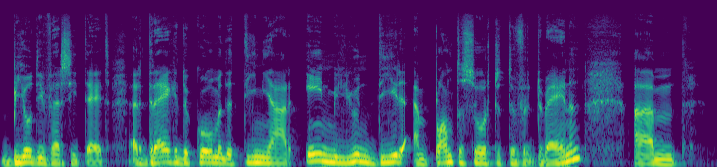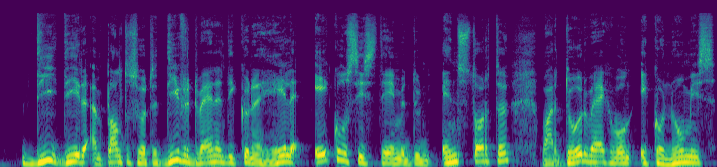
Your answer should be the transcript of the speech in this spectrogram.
biodiversiteit. Er dreigen de komende tien jaar 1 miljoen dieren en plantensoorten te verdwijnen. Um, um, die dieren- en plantensoorten die verdwijnen, die kunnen hele ecosystemen doen instorten, waardoor wij gewoon economisch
